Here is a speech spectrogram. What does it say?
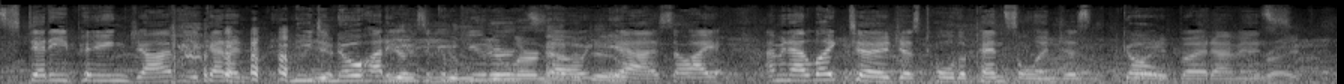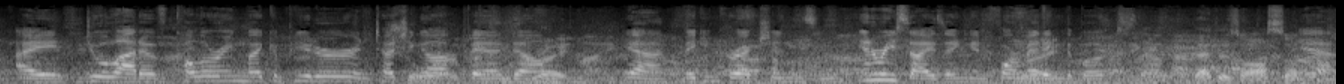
steady paying job. You kind of need to know how to You- use a computer. so how to do. yeah, so I I mean I like to just hold a pencil and just go, Right. but I mean it's Right. I do a lot of coloring my computer and touching Sure. up and um, Right. yeah, making corrections and, and resizing and formatting the books. So. That is awesome. Yeah.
